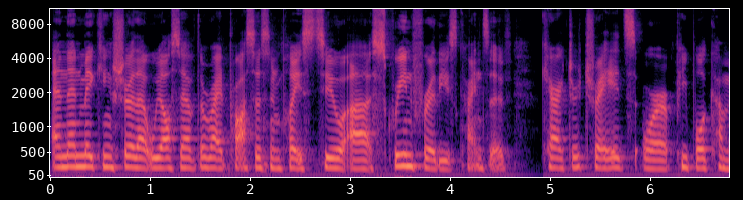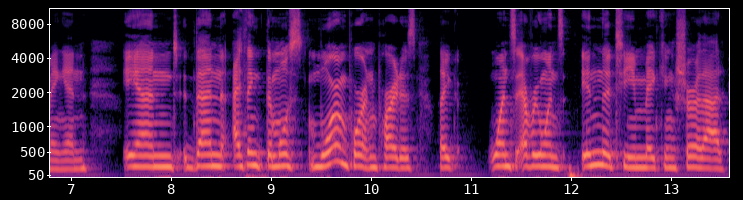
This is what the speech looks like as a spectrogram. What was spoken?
And then making sure that we also have the right process in place to uh, screen for these kinds of character traits or people coming in. And then i think the most more important part is like once everyone's in the team making sure that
